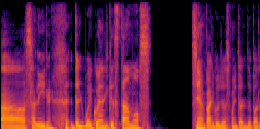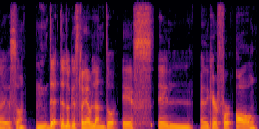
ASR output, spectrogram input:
a salir del hueco en el que estamos. Sin embargo, ya es muy tarde para eso. De, de, lo que estoy hablando es el Medicare for All,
